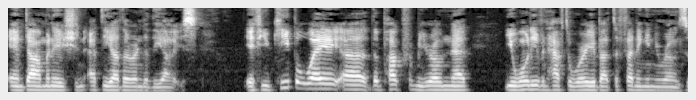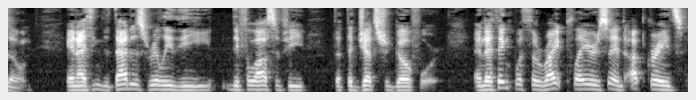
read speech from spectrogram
and domination at the other end of the ice. If you keep away uh, the puck from your own net, you won't even have to worry about defending in your own zone. And I think that that is really the the philosophy that the Jets should go for. And I think with the right players and upgrades,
